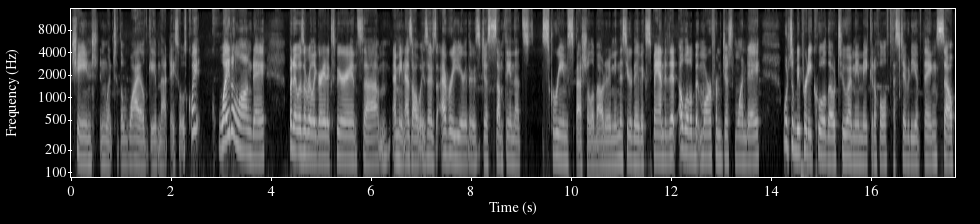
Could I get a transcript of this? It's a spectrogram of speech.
changed and went to the wild game that day. So it was quite quite a long day, but it was a really great experience. Um, I mean, as always, there's every year there's just something that's screams special about it. I mean, this year they've expanded it a little bit more from just one day, which will be pretty cool though too. I mean, make it a whole festivity of things. So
